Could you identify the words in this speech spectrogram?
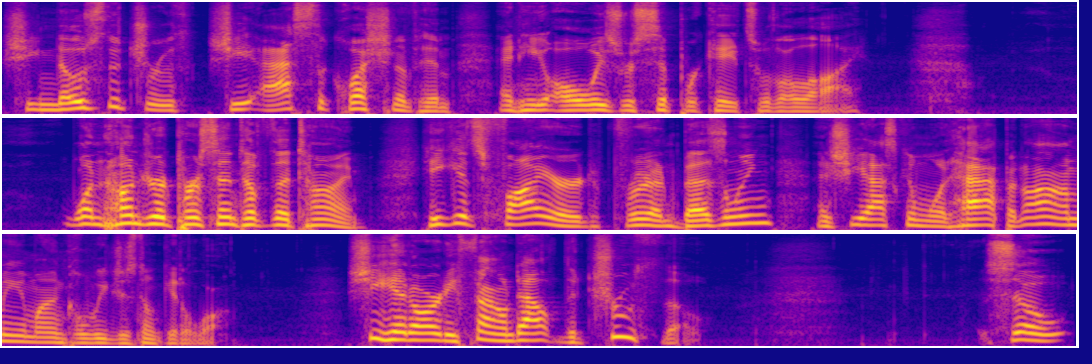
She knows the truth. She asks the question of him, and he always reciprocates with a lie. 100% of the time. He gets fired for embezzling, and she asks him what happened. Oh, me and my uncle, we just don't get along. She had already found out the truth, though. So,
